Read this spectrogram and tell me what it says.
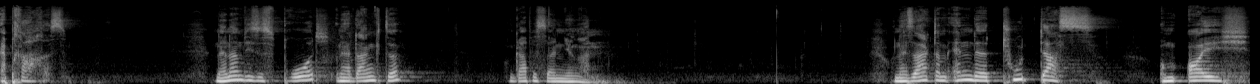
Er brach es. Und er nahm dieses Brot und er dankte und gab es seinen Jüngern. Und er sagt am Ende, tut das, um euch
